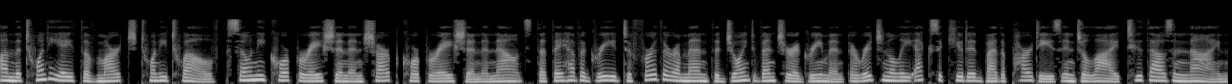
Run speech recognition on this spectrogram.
On 28 March 2012, Sony Corporation and Sharp Corporation announced that they have agreed to further amend the joint venture agreement originally executed by the parties in July 2009,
